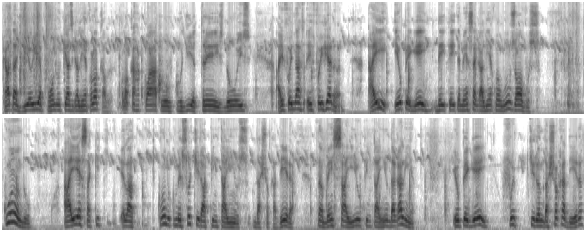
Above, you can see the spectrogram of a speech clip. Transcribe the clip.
Cada dia eu ia pondo o que as galinhas colocavam. Colocava quatro ovos por dia, três, dois. Aí foi, na, aí foi gerando. Aí eu peguei, deitei também essa galinha com alguns ovos. Quando, aí essa aqui, ela, quando começou a tirar pintainhos da chocadeira, também saiu o pintainho da galinha. Eu peguei, fui tirando da chocadeira,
